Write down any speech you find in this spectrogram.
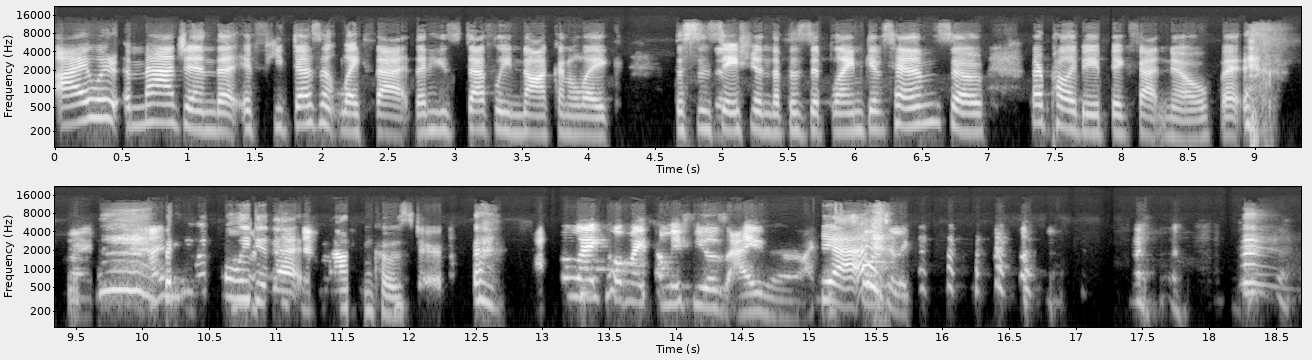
i would imagine that if he doesn't like that then he's definitely not going to like the sensation that the zip line gives him. So that'd probably be a big fat no. But Right. but he would totally do that mountain coaster. I don't like how my tummy feels either. I Yeah. totally.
